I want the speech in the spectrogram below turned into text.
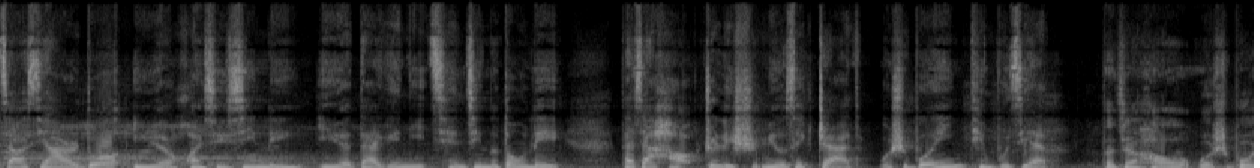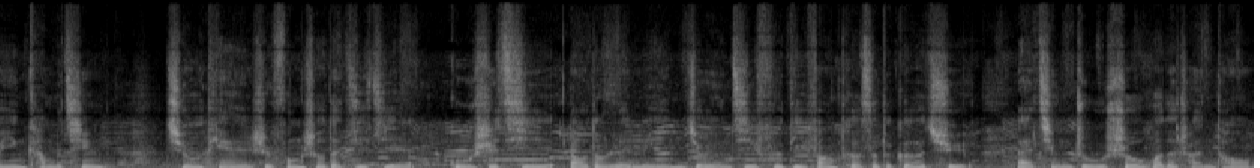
叫醒耳朵，音乐唤醒心灵，音乐带给你前进的动力。大家好，这里是 Music Jet，我是播音听不见。大家好，我是播音看不清。秋天是丰收的季节，古时起，劳动人民就用极富地方特色的歌曲来庆祝收获的传统。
